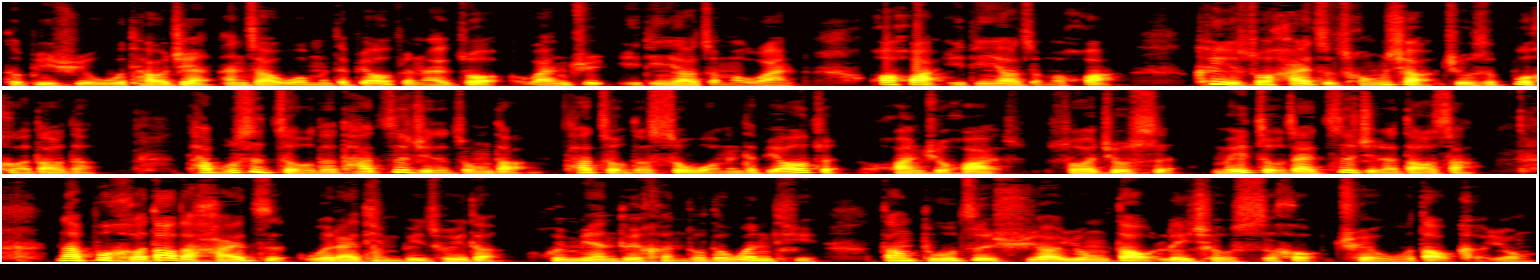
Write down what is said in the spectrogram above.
都必须无条件按照我们的标准来做，玩具一定要怎么玩，画画一定要怎么画，可以说孩子从小就是不合道的。他不是走的他自己的中道，他走的是我们的标准。换句话说，就是没走在自己的道上。那不合道的孩子，未来挺悲催的，会面对很多的问题。当独自需要用道内求时候，却无道可用。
